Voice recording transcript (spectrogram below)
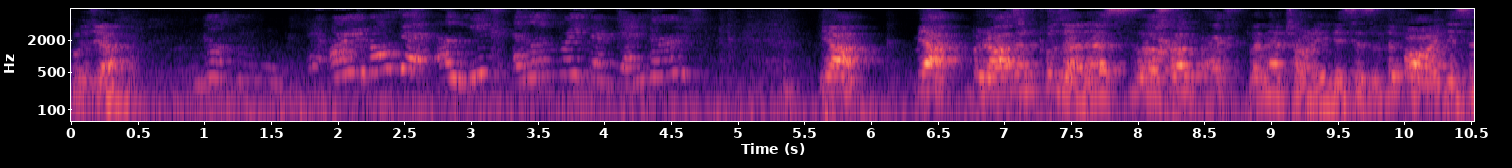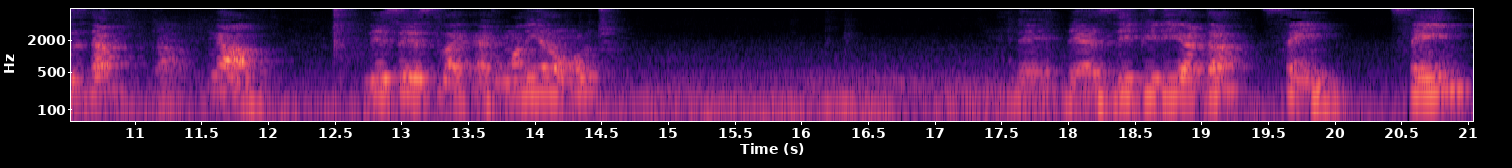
Pooja. Go- Are you going to at least illustrate their genders? Yeah, yeah. Raj and Puja, That's uh, self-explanatory. This is the boy. This is the Yeah. girl. This is like at one year old. They their ZPD are the same. Same.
